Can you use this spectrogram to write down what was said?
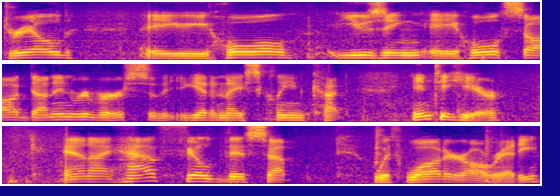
drilled a hole using a hole saw done in reverse so that you get a nice clean cut into here. And I have filled this up with water already.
